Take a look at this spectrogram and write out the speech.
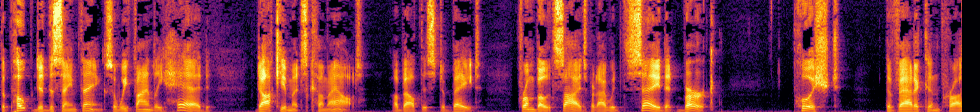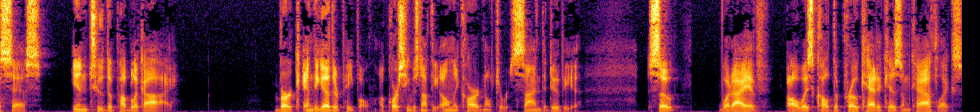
the Pope did the same thing. So we finally had documents come out about this debate from both sides. But I would say that Burke pushed the Vatican process into the public eye. Burke and the other people. Of course, he was not the only cardinal to sign the dubia. So, what I have always called the pro catechism Catholics,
